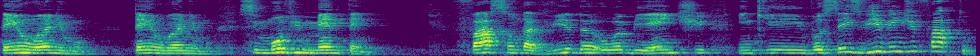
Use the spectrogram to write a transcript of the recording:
Tenham ânimo, tenham ânimo, se movimentem. Façam da vida o ambiente em que vocês vivem de fato.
